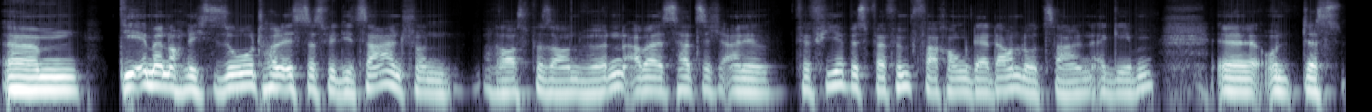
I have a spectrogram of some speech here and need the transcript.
Ähm, die immer noch nicht so toll ist, dass wir die Zahlen schon rausposaunen würden, aber es hat sich eine Vervier- bis Verfünffachung der Downloadzahlen ergeben. Äh, und das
